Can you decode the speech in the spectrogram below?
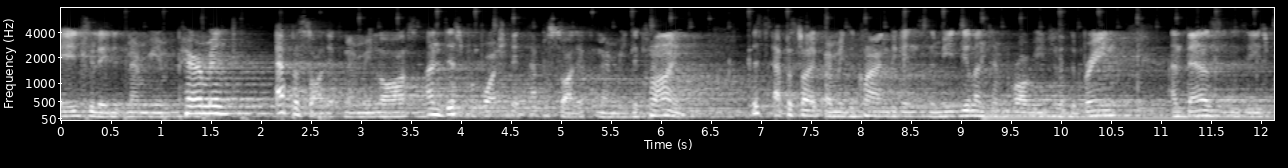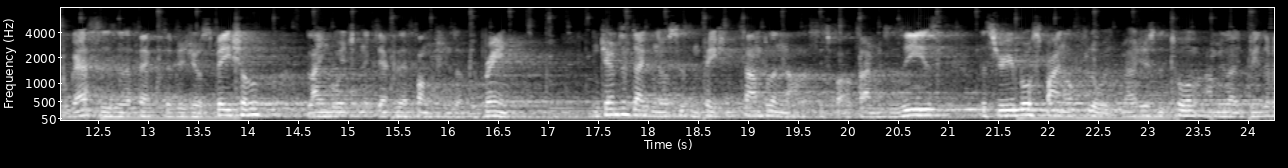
age-related memory impairment, episodic memory loss, and disproportionate episodic memory decline. This episodic memory decline begins in the medial and temporal regions of the brain, and then as the disease progresses, it affects the visuospatial, language, and executive functions of the brain. In terms of diagnosis and patient sample analysis for Alzheimer's disease, the cerebrospinal fluid measures the total amyloid beta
